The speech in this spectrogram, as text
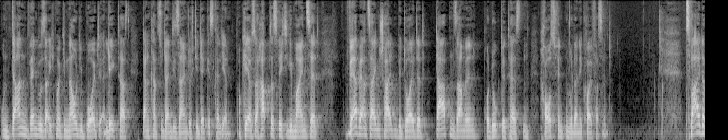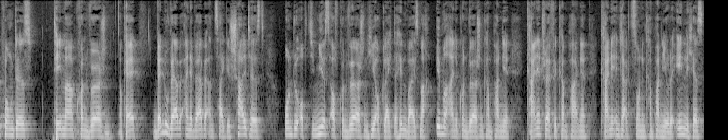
Und dann, wenn du, sage ich mal, genau die Beute erlegt hast, dann kannst du dein Design durch die Decke skalieren. Okay, also hab das richtige Mindset. Werbeanzeigen schalten bedeutet Daten sammeln, Produkte testen, rausfinden, wo deine Käufer sind. Zweiter Punkt ist Thema Conversion. Okay, wenn du Werbe, eine Werbeanzeige schaltest und du optimierst auf Conversion, hier auch gleich der Hinweis, mach immer eine Conversion-Kampagne, keine Traffic-Kampagne, keine Interaktionen-Kampagne oder ähnliches,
